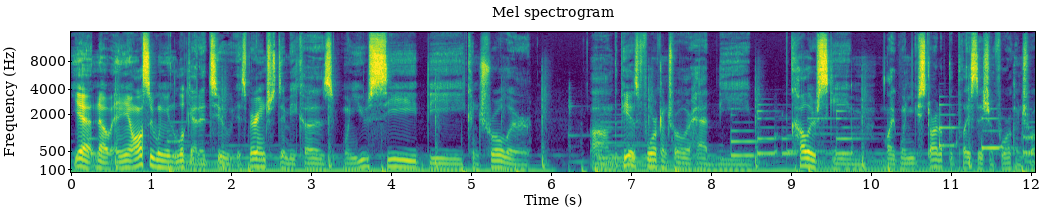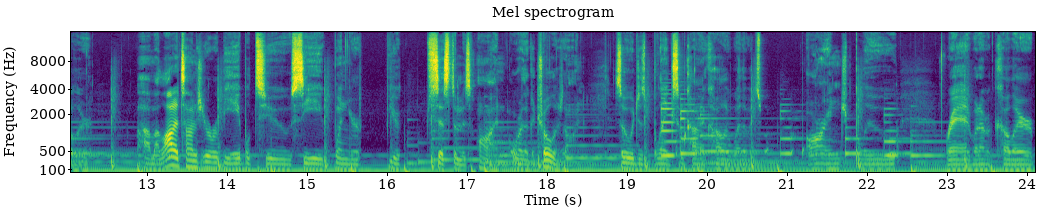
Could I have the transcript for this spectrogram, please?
yeah, no, and also when you look at it too, it's very interesting because when you see the controller, um, the PS4 controller had the color scheme. Like when you start up the PlayStation 4 controller, um, a lot of times you will be able to see when your your system is on or the controller's on. So it would just blink some kind of color, whether it's orange, blue, red, whatever color,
